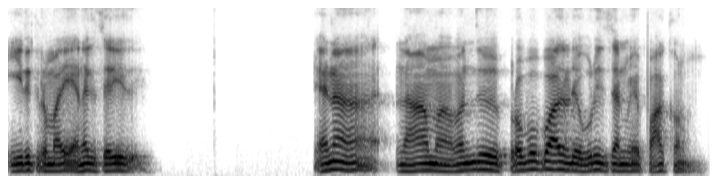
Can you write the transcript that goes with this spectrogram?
இருக்கிற மாதிரி எனக்கு தெரியுது. ஏன்னா நாம் வந்து பிரபுபாதனுடைய உறுதித்தன்மையை பார்க்கணும்.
